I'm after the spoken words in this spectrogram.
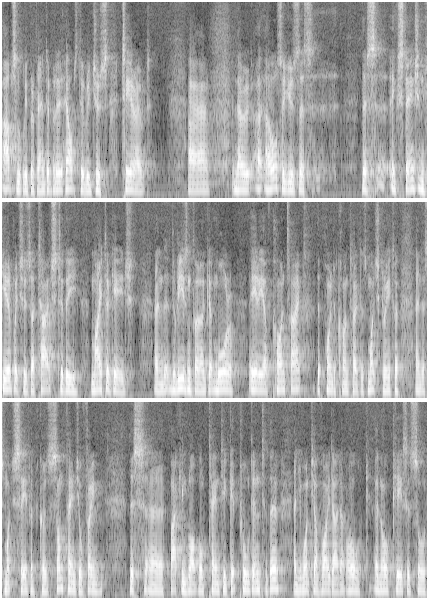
absolutely prevent it, but it helps to reduce tear out. Uh, now I also use this this extension here which is attached to the mitre gauge and the, reason for I get more area of contact, the point of contact is much greater and it's much safer because sometimes you'll find this uh, backing block will tend to get pulled into there and you want to avoid that at all, in all cases. So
